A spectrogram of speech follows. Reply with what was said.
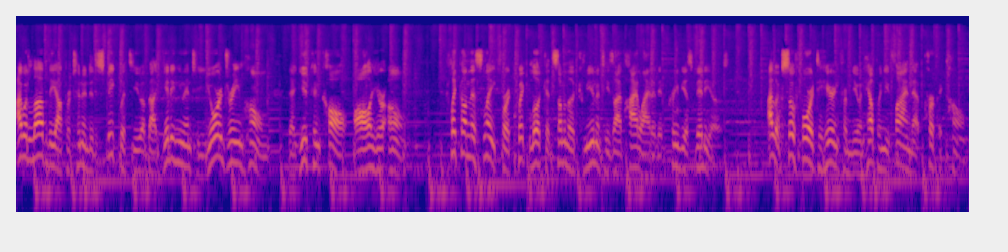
I would love the opportunity to speak with you about getting you into your dream home that you can call all your own. Click on this link for a quick look at some of the communities I've highlighted in previous videos. I look so forward to hearing from you and helping you find that perfect home.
